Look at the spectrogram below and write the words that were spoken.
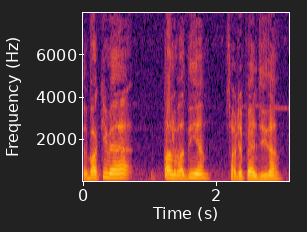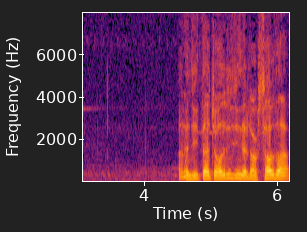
ਤੇ ਬਾਕੀ ਮੈਂ ਧੰਨਵਾਦੀ ਹਾਂ ਸਾਡੇ ਭੈਣ ਜੀ ਦਾ, ਰਣਜੀਤਾ ਚੌਧਰੀ ਜੀ ਦਾ, ਡਾਕਟਰ ਸਾਹਿਬ ਦਾ।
